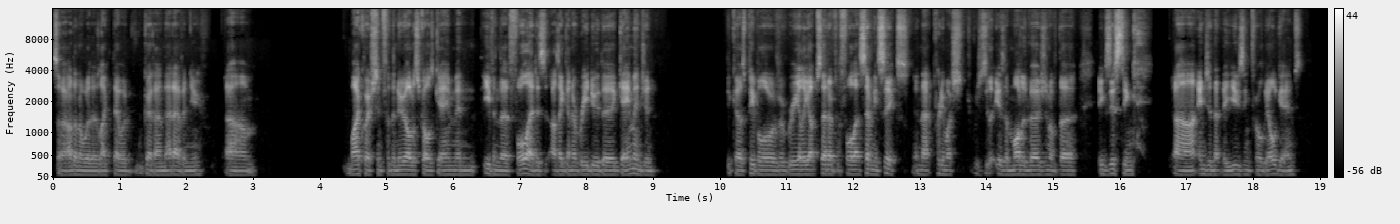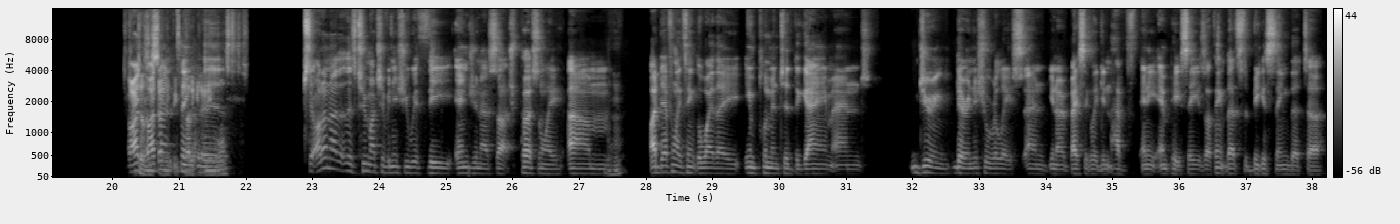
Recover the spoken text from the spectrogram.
So I don't know whether like they would go down that avenue. Um, my question for the new Elder Scrolls game and even the Fallout is: Are they going to redo the game engine? Because people are really upset over Fallout 76, and that pretty much is a modded version of the existing uh, engine that they're using for all the old games. I, I don't think there's. So I don't know that there's too much of an issue with the engine as such. Personally, um, Mhm. I definitely think the way they implemented the game and during their initial release, and you know, basically didn't have any NPCs. I think that's the biggest thing that. Uh,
